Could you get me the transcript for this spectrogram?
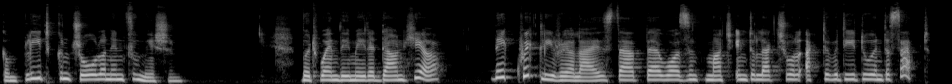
Complete control on information. But when they made it down here, they quickly realized that there wasn't much intellectual activity to intercept.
